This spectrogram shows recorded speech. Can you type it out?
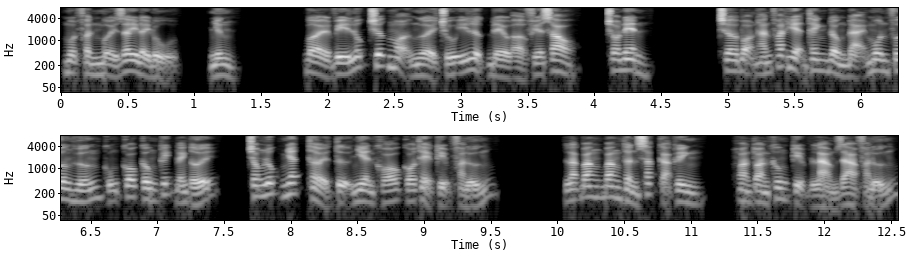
một phần mười giây đầy đủ, nhưng bởi vì lúc trước mọi người chú ý lực đều ở phía sau, cho nên chờ bọn hắn phát hiện thanh đồng đại môn phương hướng cũng có công kích đánh tới, trong lúc nhất thời tự nhiên khó có thể kịp phản ứng. Lạc băng băng thần sắc cả kinh, hoàn toàn không kịp làm ra phản ứng.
